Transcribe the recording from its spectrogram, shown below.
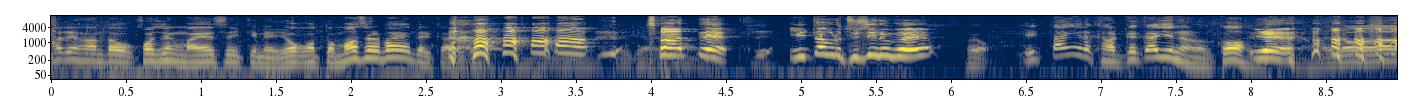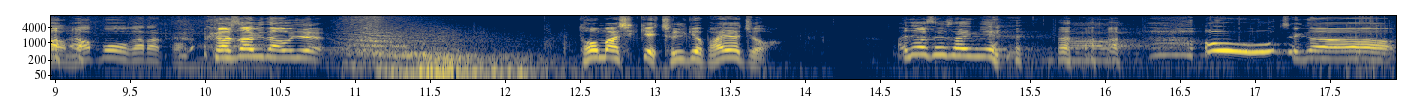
촬영한다고 고생 많이 했으니까 요건 또 맛을 봐야 될까요? 저한테 일당으로 주시는 거예요? 일당이라 갈 것까지는 없고 예. 요 맛보고 가라고. 감사합니다 아버지. 더 맛있게 즐겨봐야죠. 안녕하세요 사장님. 어우 제가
